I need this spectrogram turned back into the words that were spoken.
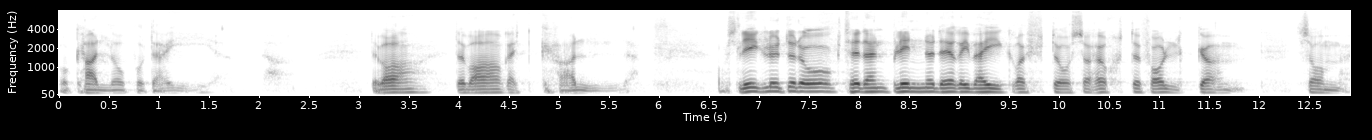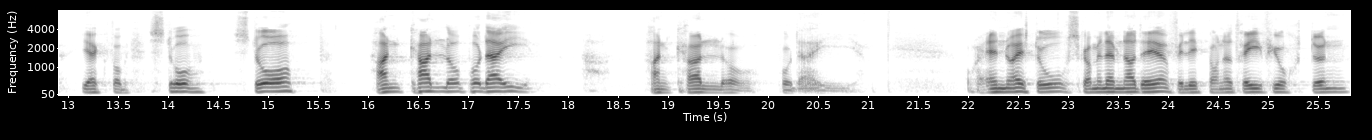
og kaller på deg'. Ja. Det, var, det var et kall. Og Slik lydde det òg til den blinde der i veigrøfta, og så hørte folket som gikk forbi Stå, stå opp, han kaller på deg. Han kaller på deg. Og Enda et ord skal vi nevne der, Filippane 3, 14.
